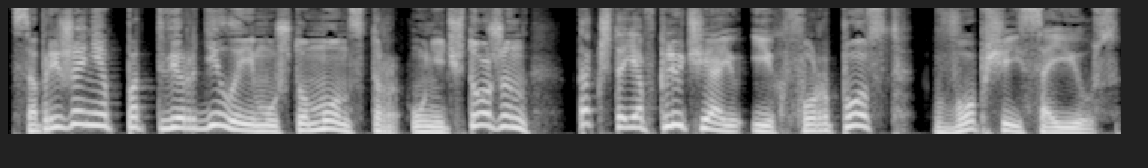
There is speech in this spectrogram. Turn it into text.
Сопряжение подтвердило ему, что монстр уничтожен, так что я включаю их форпост в общий союз.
